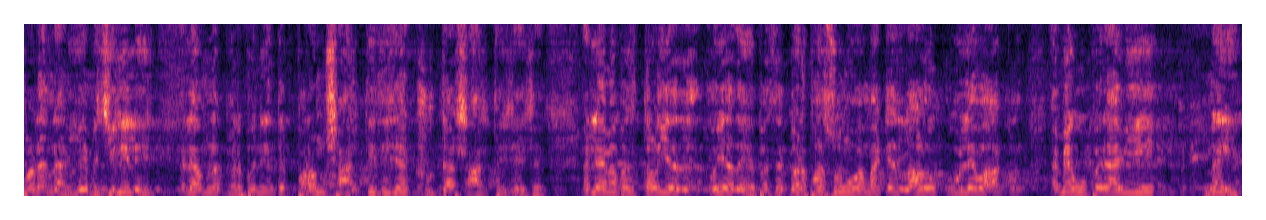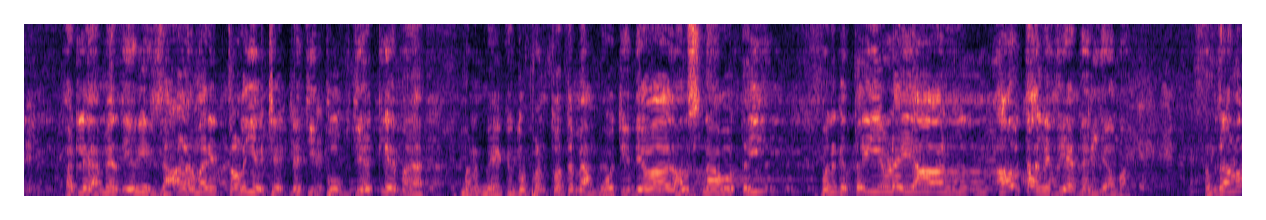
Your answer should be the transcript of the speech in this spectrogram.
પડે ને, એ અમે ઝીલી લઈ એટલે અમને ગર્ભની અંદર પરમ શાંતિ થઈ જાય શુદ્ધા શાંત થઈ જાય છે. એટલે અમે પછી તળીએ ઓયા દઈએ. પછી ગળફા સૂંઘવા માટે લાડુ લેવા હતું. અમે ઉપર આવીએ નહીં. એટલે અમે એની ઝાડ અમારી તળીએ છે જેથી પૂગતી. એટલે મને મને મેં કીધું, પણ તો તમે આ મોતી દેવા હંસના આવો તઈ? મને કે, તઈ એવડે આ આવતા નથી આ દરિયામાં. સમજાણો?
